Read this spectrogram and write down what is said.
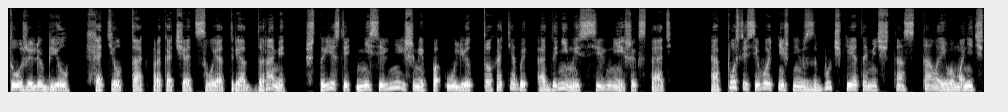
тоже любил. Хотел так прокачать свой отряд дарами, что если не сильнейшими по улью, то хотя бы одним из сильнейших стать. А после сегодняшней взбучки эта мечта стала его манить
